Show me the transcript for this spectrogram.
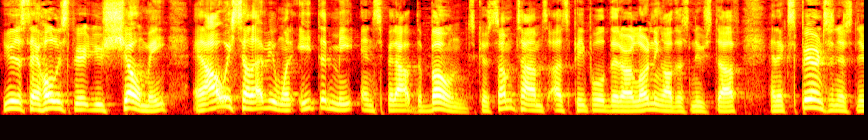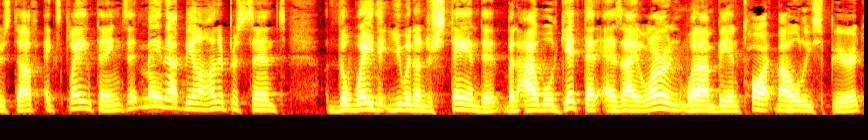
You just say, Holy Spirit, you show me. And I always tell everyone, eat the meat and spit out the bones. Because sometimes us people that are learning all this new stuff and experiencing this new stuff explain things that may not be 100% the way that you would understand it, but I will get that as I learn what I'm being taught by Holy Spirit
